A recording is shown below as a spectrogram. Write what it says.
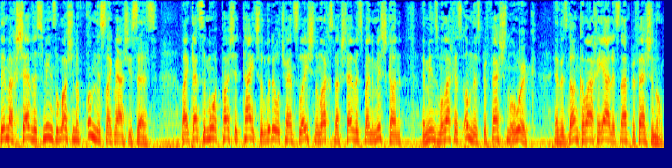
Their machsheves means the lashon of umnis, like Rashi says. Like that's the more pashat taich, the literal translation of Malachas Machsheves by the Mishkan. It means Malachas Umnis, professional work. If it's done kalachayat, it's not professional.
